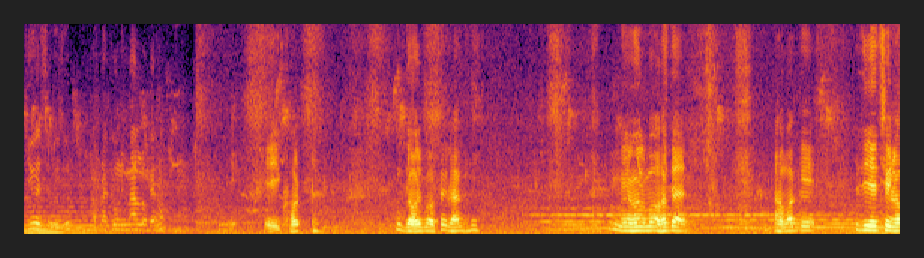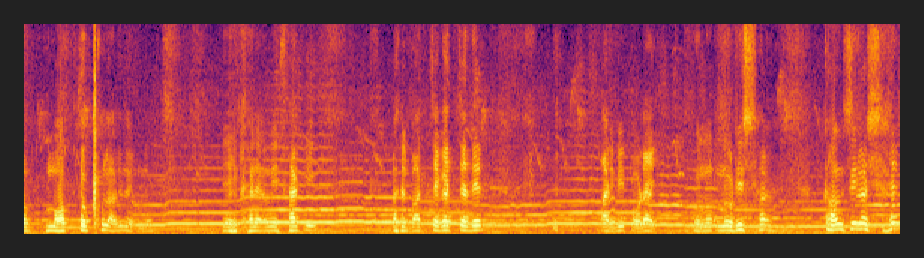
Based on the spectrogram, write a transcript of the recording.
কি হয়েছে হুজুর? আপনাকে উনি মারলো কেন? এই ঘরটা দশ বছর আগে মেহুল মহোদয় আমাকে দিয়েছিল মক্তব খোলার জন্য। এখানে আমি থাকি আর বাচ্চা কাচ্চাদের আরবি পড়াই। কোনো নোটিশ কাউন্সিলর সাহেব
